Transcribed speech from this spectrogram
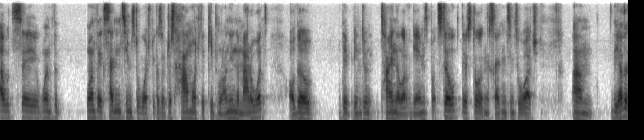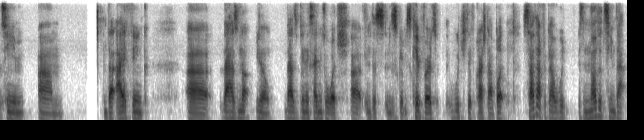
I would say one of the one of the exciting teams to watch because of just how much they keep running no matter what. Although they've been doing tying a lot of games, but still they're still an exciting team to watch. Um, the other team um, that I think uh, that has not, you know, that's been exciting to watch uh, in this in this game is Cape Verde, which they've crashed out. But South Africa would, is another team that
